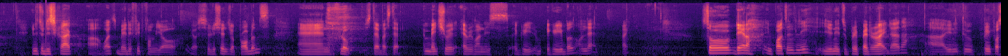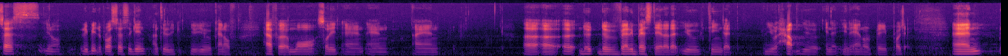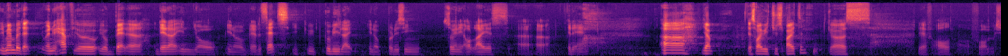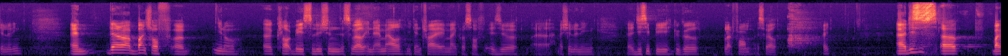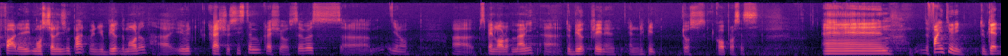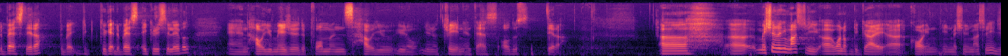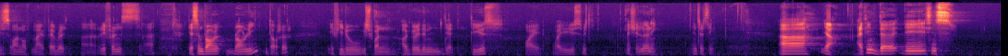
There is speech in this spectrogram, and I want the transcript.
you need to describe uh, what's benefit from your, your solution, your problems, and flow step by step, and make sure everyone is agree, agreeable on that, right? So data, importantly, you need to prepare the right data. Uh, you need to pre-process, you know, repeat the process again until you, you, kind of have a more solid and, and, and uh, uh, uh, the, the very best data that you think that will help you in the, in the end of the project. And remember that when you have your, your better data in your you know, data sets, it, it could be like you know, producing so many outliers uh, uh, in the end. Uh, yep, that's why we choose Python, because they have all for machine learning. And there are a bunch of you know, a cloud-based solutions as well in ML. You can try Microsoft Azure, uh, machine learning, uh, GCP, Google platform as well. Right? Uh, this is uh, by far the most challenging part when you build the model. Uh, you would crash your system, crash your servers, uh, you know, spend a lot of money to build, train, and, and repeat those core processes. And the fine-tuning to get the best data, to, to get the best accuracy level, and how you measure the performance, how you, you, know, you know, train and test all this data. Uh, uh, machine learning mastery, uh, one of the guy uh, core in, in machine learning mastery, this is one of my favorite uh, reference, uh, Jason Brown, Brownlee, doctor. If you know which one algorithm that to use, why, why you use machine learning. Interesting. Uh, yeah, I think the, the, since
